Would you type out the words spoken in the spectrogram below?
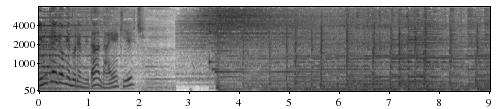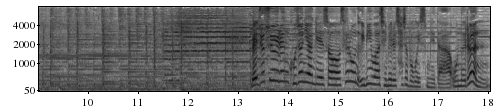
임태경의 노래입니다. 나의 길. 매주 수요일은 고전 이야기에서 새로운 의미와 재미를 찾아보고 있습니다. 오늘은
